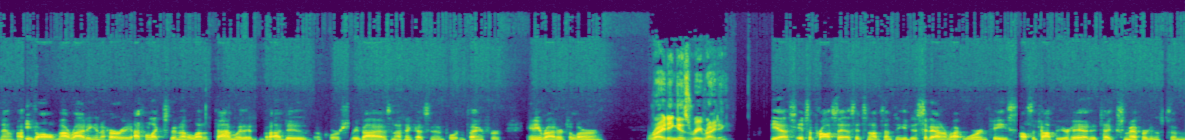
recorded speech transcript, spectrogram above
Now, I evolve my writing in a hurry. I don't like to spend a whole lot of time with it, but I do, of course, revise. And I think that's an important thing for any writer to learn. Writing is rewriting. Yes, it's a process. It's not something you just sit down and write War and Peace off the top of your head. It takes some effort and some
